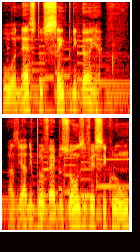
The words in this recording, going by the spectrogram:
O honesto sempre ganha, baseado em Provérbios 11, versículo 1,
